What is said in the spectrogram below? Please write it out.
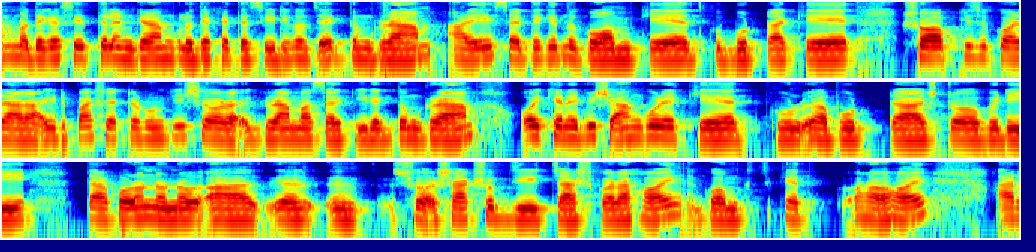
আপনাদের কাছে তেলেন গ্রামগুলো দেখাইতেছি, এটি হচ্ছে একদম গ্রাম, আর এই সাইডে কিন্তু গম ক্ষেত ভুট্টা ক্ষেত সব কিছু করে, আর এর পাশে একটা রুঙ্কিশর গ্রাম আছে আর কি একদম গ্রাম। ওইখানে বেশি আঙ্গুরের ক্ষেত ভুট্টা, স্ট্রবেরি, তারপর অন্যান্য শাকসবজি চাষ করা হয়, গম ক্ষেত করা হয়। আর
